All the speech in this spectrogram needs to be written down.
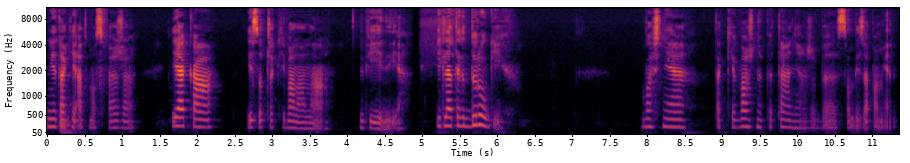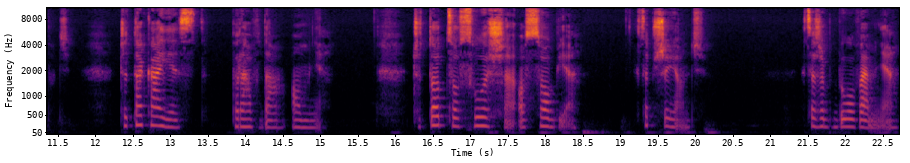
w nie takiej atmosferze, jaka jest oczekiwana na Wilię. I dla tych drugich właśnie takie ważne pytania, żeby sobie zapamiętać. Czy taka jest prawda o mnie? Czy to, co słyszę o sobie, chcę przyjąć? Chcę, żeby było we mnie.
